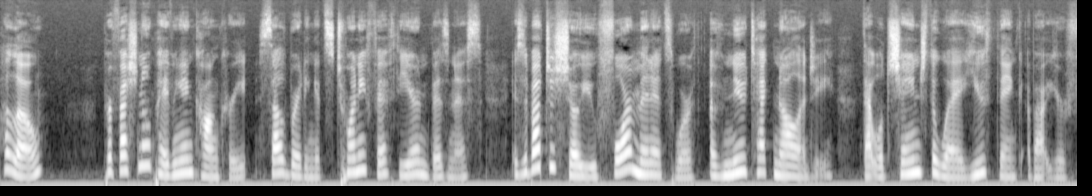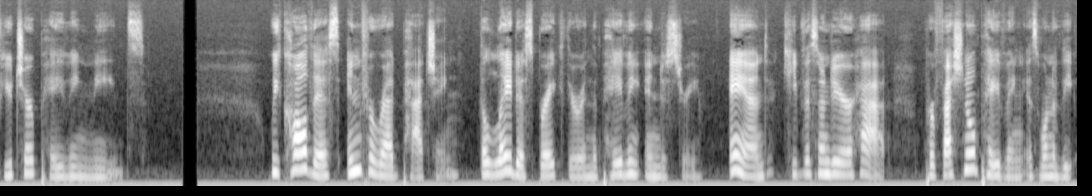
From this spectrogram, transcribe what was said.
Hello. Professional Paving and Concrete, celebrating its 25th year in business, is about to show you four minutes worth of new technology that will change the way you think about your future paving needs. We call this infrared patching, the latest breakthrough in the paving industry. And, keep this under your hat, Professional Paving is one of the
